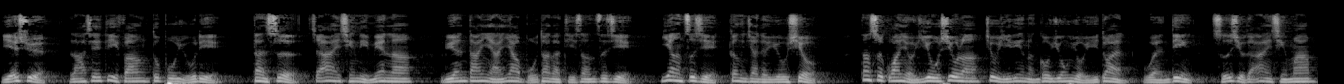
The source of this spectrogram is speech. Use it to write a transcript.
也许哪些地方都不如你，但是在爱情里面呢，女人当然要不断的提升自己，让自己更加的优秀。但是光有优秀呢，就一定能够拥有一段稳定持久的爱情吗？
